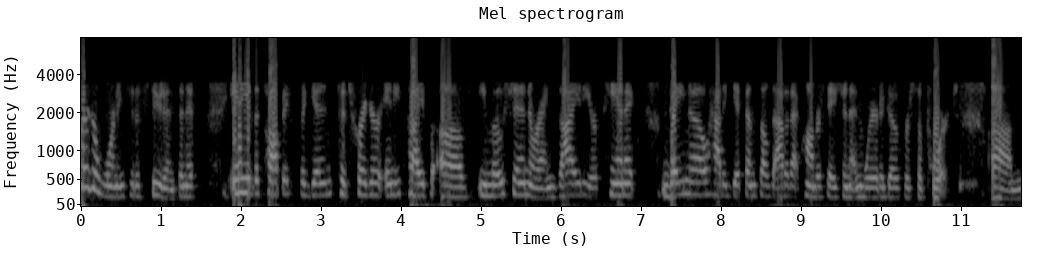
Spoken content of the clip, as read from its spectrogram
trigger warning to the students. And if any of the topics begin to trigger any type of emotion or anxiety or panic, they know how to get themselves out of that conversation and where to go for support. Um,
